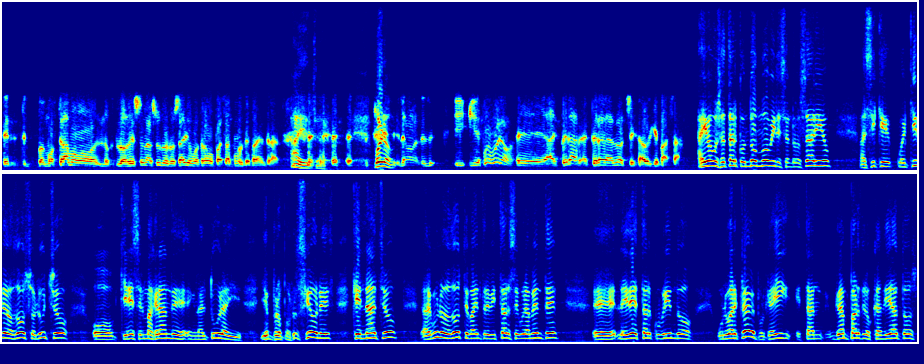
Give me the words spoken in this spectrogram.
te- te- mostramos, los, los de zona sur de Rosario mostramos pasaporte para entrar. Ahí está. Bueno. No, y, y después, bueno, eh, a esperar, a esperar a la noche, a ver qué pasa. Ahí vamos a estar con dos móviles en Rosario, así que cualquiera de los dos, o Lucho, o quien es el más grande en la altura y, en proporciones, que es Nacho, alguno de los dos te va a entrevistar seguramente. Eh, la idea es estar cubriendo un lugar clave, porque ahí están gran parte de los candidatos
